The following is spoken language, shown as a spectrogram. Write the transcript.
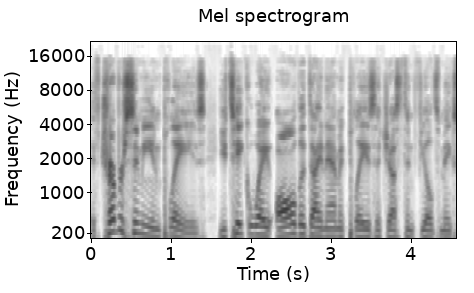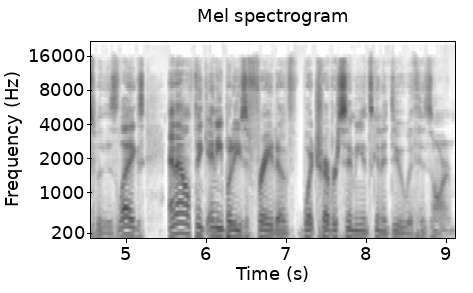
If Trevor Siemian plays, you take away all the dynamic plays that Justin Fields makes with his legs, and I don't think anybody's afraid of what Trevor Siemian's going to do with his arm.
